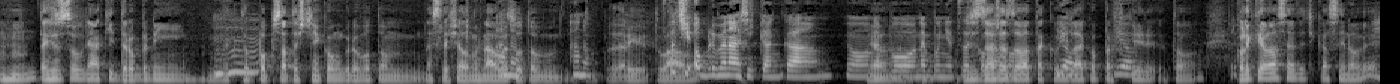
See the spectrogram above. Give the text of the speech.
Mm-hmm, takže jsou nějaký drobný, mm-hmm. jak to mhm. popsat ještě někomu, kdo o tom neslyšel, možná vůbec o tom ano. rituálu. Stačí oblíbená říkanka, jo, jo nebo, jo. nebo něco takže takového. zařazovat takovýhle jo. jako prvky jo. to. Kolik je vlastně teďka synovi?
